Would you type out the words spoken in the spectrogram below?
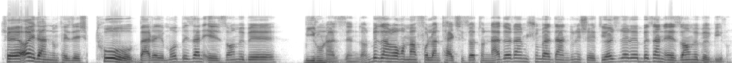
که آیا دندون پزشک تو برای ما بزن اعزام به بیرون از زندان بزن آقا من فلان تجهیزات ندارم ایشون بر دندونش احتیاج داره بزن اعزام به بیرون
